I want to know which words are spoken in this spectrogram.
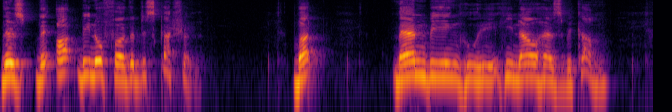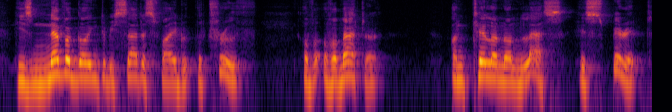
There's, there ought to be no further discussion. But man being who he, he now has become, he's never going to be satisfied with the truth of, of a matter until and unless his spirit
